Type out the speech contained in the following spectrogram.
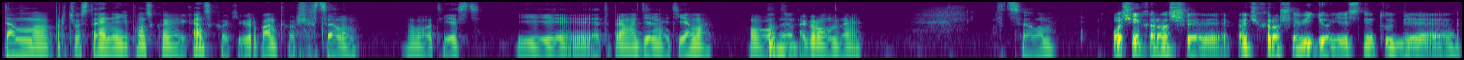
там противостояние японского и американского киберпанка вообще в целом. Вот, есть. И это прям отдельная тема, вот, ага. огромная в целом. Очень хорошие, очень хорошее видео есть на ютубе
